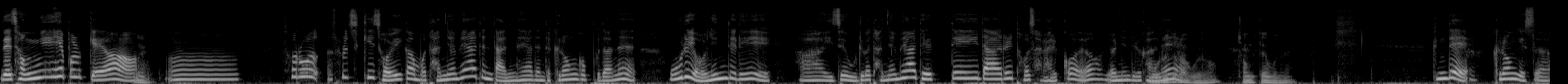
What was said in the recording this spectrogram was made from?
네, 정리해 볼게요. 네. 어, 서로 솔직히 저희가 뭐 단념해야 된다 안 해야 된다 그런 것보다는 우리 연인들이 아 이제 우리가 단념해야 될 때이다를 더 잘 알 거예요 연인들 간에. 모르더라고요. 정 때문에. 근데 그런 게 있어요.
